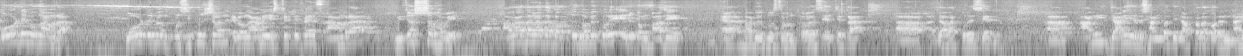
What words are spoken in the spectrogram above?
কোর্ট এবং আমরা কোর্ট এবং প্রসিকিউশন এবং আমি স্টেট ডিফেন্স আমরা নিজস্বভাবে আলাদা আলাদা বক্তব্যভাবে করে এরকম বাজে ভাবে উপস্থাপন করা হয়েছে, যেটা যারা করেছেন আমি জানি যে সাংবাদিক আপনারা করেন নাই,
